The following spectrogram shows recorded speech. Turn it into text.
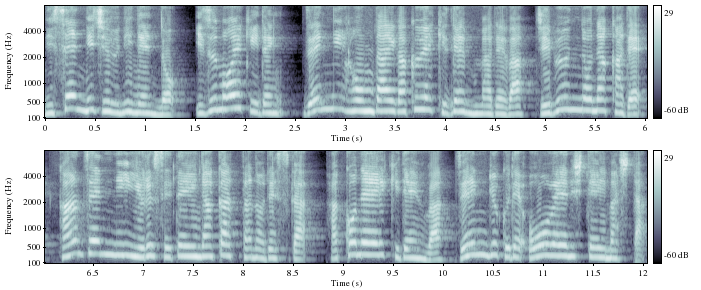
2022年の出雲駅伝、全日本大学駅伝までは自分の中で完全に許せていなかったのですが、箱根駅伝は全力で応援していました。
